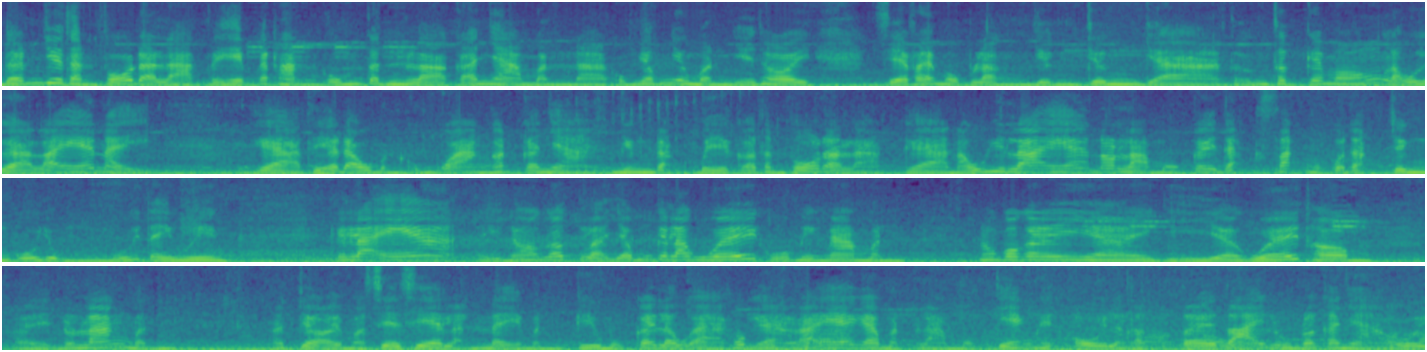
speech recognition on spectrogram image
Đến với thành phố Đà Lạt thì Hiệp cách Thành cũng tin là cả nhà mình à, cũng giống như mình vậy thôi sẽ phải một lần dừng chân và thưởng thức cái món lẩu gà lá é này gà thì ở đâu mình cũng có ăn hết cả nhà. Nhưng đặc biệt ở thành phố Đà Lạt gà nấu với lá é nó là một cái đặc sắc một cái đặc trưng của vùng núi Tây Nguyên. Cái lá é thì nó rất là giống cái lá quế của miền Nam mình. Nó có cái à, vị à, quế thơm rồi nó láng mịn ở trời mà xe xe lạnh này mình kêu một cái lẩu à gà lá é ra mình làm một chén thì ôi là thật tê tái luôn đó cả nhà ơi.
